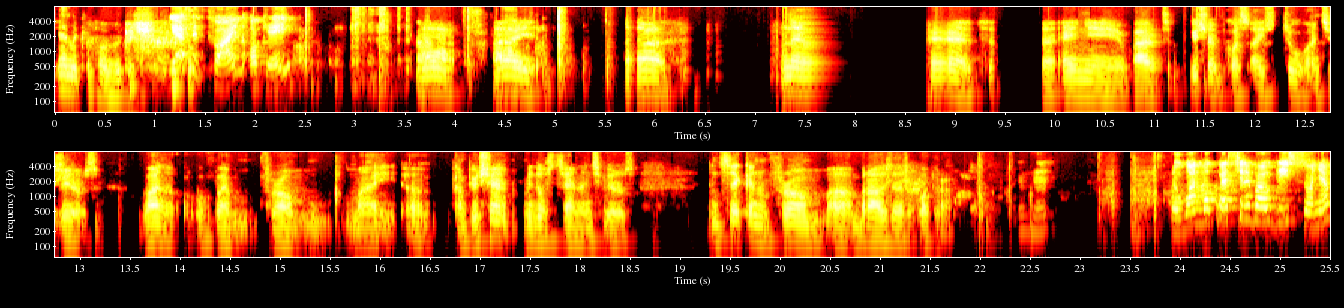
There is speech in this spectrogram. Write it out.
Я микрофон выключу. Yes, it's fine. Okay. Uh, I uh, never had uh, any virus future because I use two antivirus. One of them from my uh, computer, Windows 10 antivirus, and second from uh, browser Opera. Mhm. So one more question about this, Sonia.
